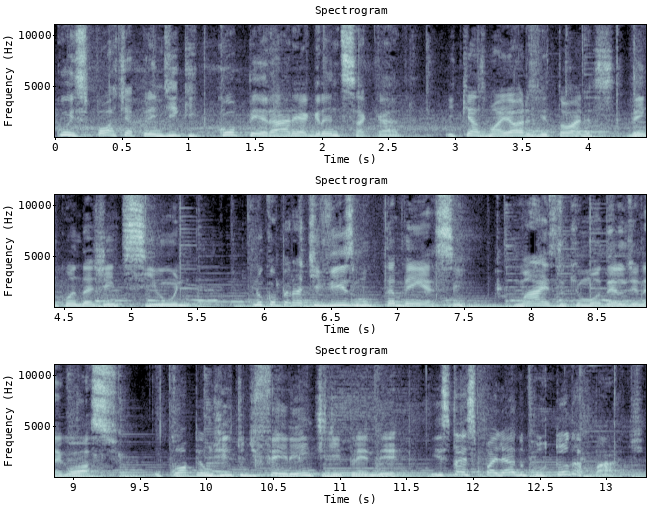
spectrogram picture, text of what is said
Com o esporte aprendi que cooperar é a grande sacada e que as maiores vitórias vêm quando a gente se une. No cooperativismo também é assim. Mais do que um modelo de negócio, o COP é um jeito diferente de empreender e está espalhado por toda parte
